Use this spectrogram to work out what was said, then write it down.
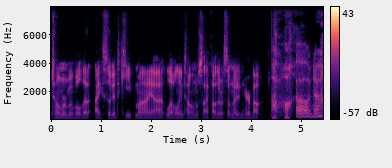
tome removal that I still get to keep my uh, leveling tomes. I thought there was something I didn't hear about. oh, Oh no.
